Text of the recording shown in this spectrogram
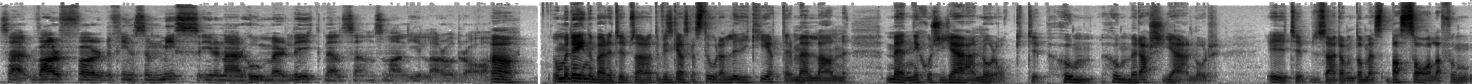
så här, varför det finns en miss i den här hummerliknelsen som han gillar att dra. Ja. Och med det innebär det typ så här att det finns ganska stora likheter mellan människors hjärnor och typ hum, humrars hjärnor. I typ så här de, de mest basala fun-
